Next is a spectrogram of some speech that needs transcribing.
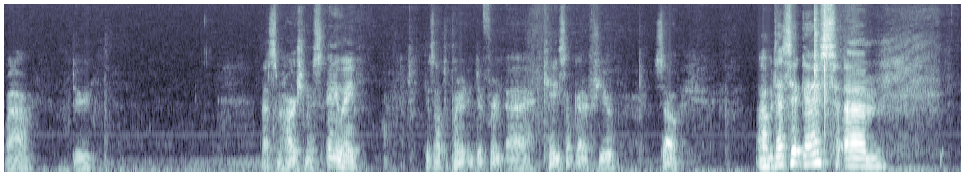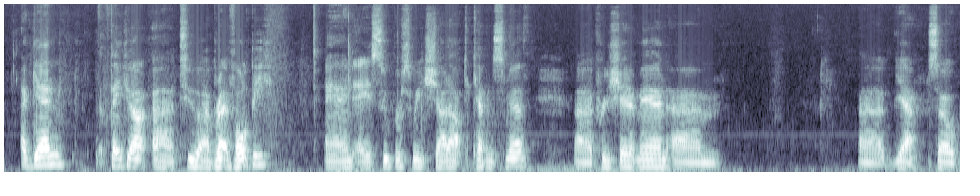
wow, dude, that's some harshness. Anyway, guess I'll have to put it in different uh, case. I've got a few, so. Uh, but that's it, guys. Um, again, thank you uh, to uh, Brett Volpe, and a super sweet shout out to Kevin Smith. Uh, appreciate it, man. Um, uh, yeah, so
